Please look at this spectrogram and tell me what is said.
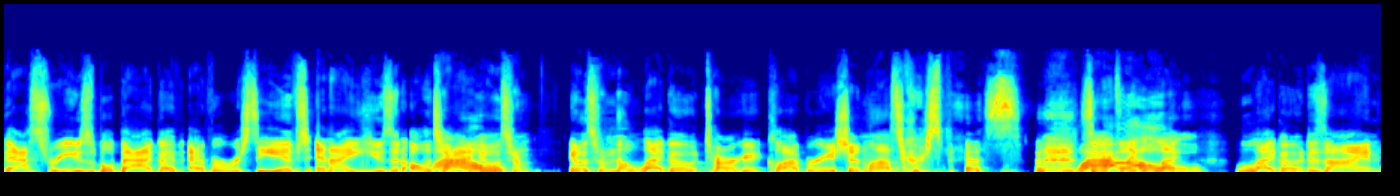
best reusable bag I've ever received, and I use it all the time. It was from it was from the Lego Target collaboration last Christmas. Wow. So it's like le- Lego design.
